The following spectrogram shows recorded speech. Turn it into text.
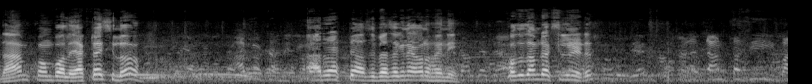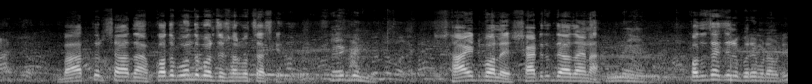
দাম কম বলে একটাই ছিল? আরও একটা আছে বেচা কিনা এখনও হয়নি। কত দাম রাখছিলেন এটার? দাম বাহাত্তর। চা দাম। কত পর্যন্ত পড়ছে সর্বোচ্চ আজকে? ষাট বলে। ষাটে তো দেওয়া যায় না। কত চাইছেন উপরে মোটামুটি?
